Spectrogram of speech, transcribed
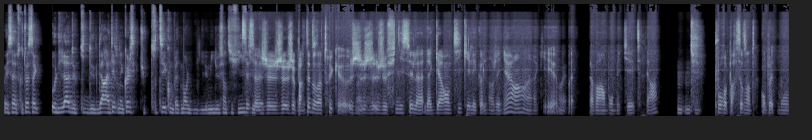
Oui, c'est parce que toi, c'est au-delà de d'arrêter ton école, c'est que tu quittais complètement le, milieu scientifique. C'est ça, je, je, je, partais dans un truc, euh, je, je, finissais la, la garantie qui est l'école d'ingénieur, hein, qui est euh, avoir un bon métier, etc. Mmh, mmh, mmh. Pour repartir dans un truc complètement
